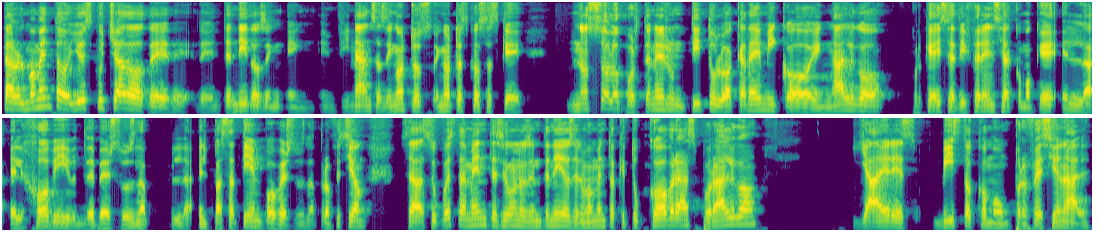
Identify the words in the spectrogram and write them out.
Claro, el momento, yo he escuchado de, de- de entendidos en, en- en finanzas, en, otros, en otras cosas que no solo por tener un título académico en algo, porque ahí se diferencia como que el, el hobby versus la- el pasatiempo versus la profesión. O sea, supuestamente, según los entendidos, el momento que tú cobras por algo, ya eres visto como un profesional.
